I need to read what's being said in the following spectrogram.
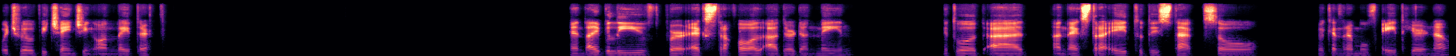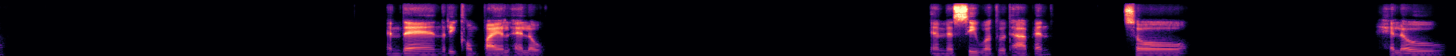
which we'll be changing on later And I believe per extra call other than main, it would add an extra 8 to this stack. So we can remove 8 here now. And then recompile hello. And let's see what would happen. So hello.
